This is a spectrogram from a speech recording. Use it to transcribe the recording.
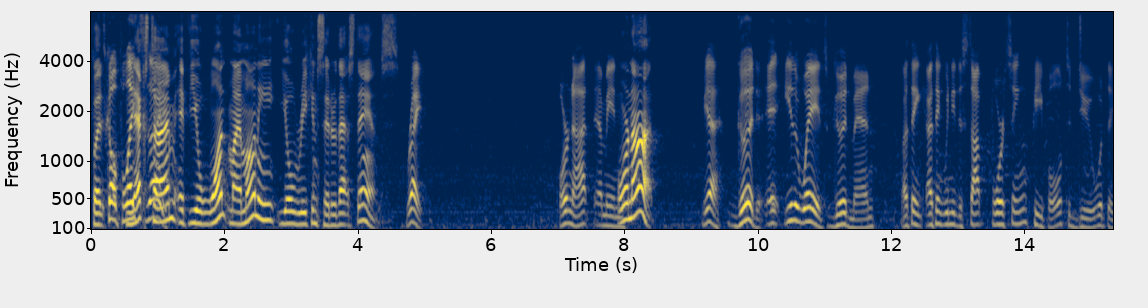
But it's called polite next society. time, if you want my money, you'll reconsider that stance. right? Or not. I mean, Or not. yeah, good. E- either way, it's good, man. I think I think we need to stop forcing people to do what they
